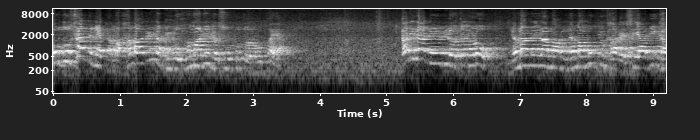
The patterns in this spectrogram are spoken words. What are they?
ဥဒုစနေတဲ့အခါမှာဟမာရိနဘီလိုဟမာရိရဆူလို့ကျွန်တော်တို့ဖတ်ရတယ်အဲ့ဒီကနေပြီးတော့ကျွန်တော်တို့မြန်မာနိုင်ငံမှာမြန်မာမှုပြုထားတဲ့ဆရာကြီးခါ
